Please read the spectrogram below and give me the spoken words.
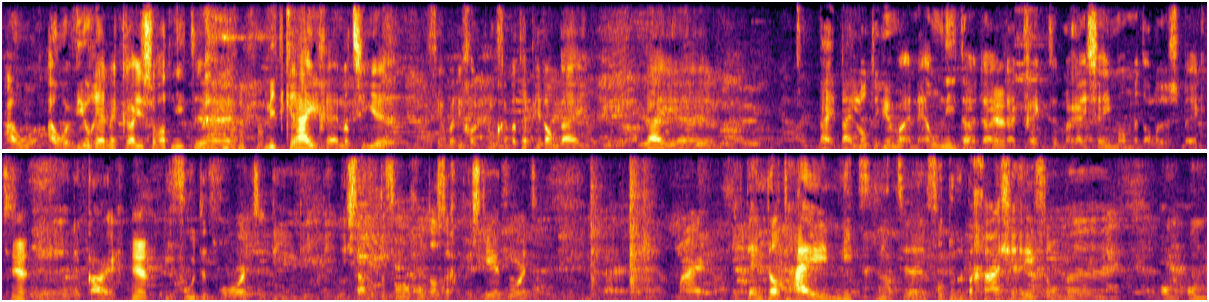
oude, oude wielrennen kan je zowat niet, niet krijgen. En dat zie je veel bij die grote ploegen. En dat heb je dan bij, bij, eh, bij, bij Lotte Jumbo en El niet. Daar, daar, Ja. daar trekt Marijn Zeeman met alle respect Ja. de, de kar. Ja. Die voert het woord, die, die, die, die staat op de voorgrond als er gepresteerd wordt. Eh, maar ik denk dat hij niet, niet eh, voldoende bagage heeft om, eh, om, om,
